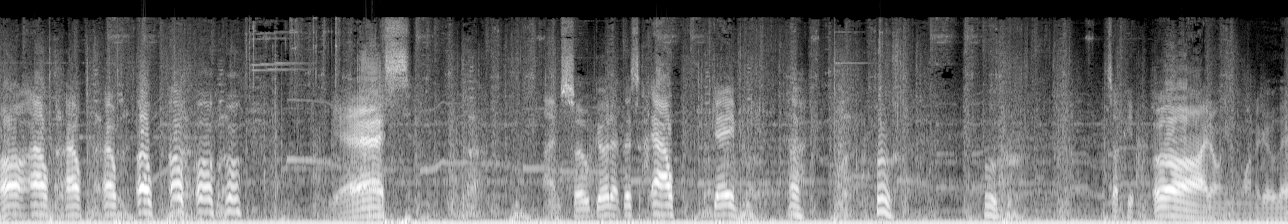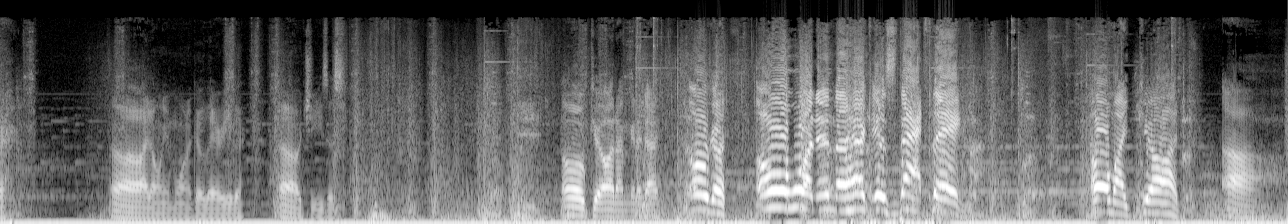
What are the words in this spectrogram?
Oh, ow, ow, ow, oh, oh, oh, oh. Yes! I'm so good at this, ow, game. Uh, whew. Whew. What's up here? Oh, I don't even want to go there. Oh, I don't even want to go there either. Oh, Jesus. Oh, God, I'm gonna die. Oh, God. Oh, what in the heck is that thing? Oh my god! Ah.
